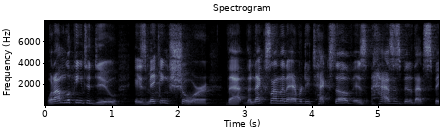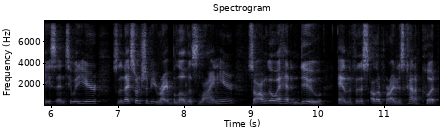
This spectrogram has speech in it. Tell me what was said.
what I'm looking to do is making sure that the next line that I ever do text of is has this bit of that space into it here. So the next one should be right below this line here. So I'm going to go ahead and do, and for this other part, I just kind of put,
